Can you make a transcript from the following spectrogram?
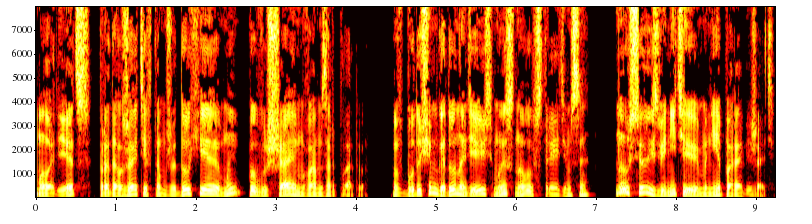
молодец, продолжайте в том же духе, мы повышаем вам зарплату. В будущем году, надеюсь, мы снова встретимся. Ну все, извините, мне пора бежать».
